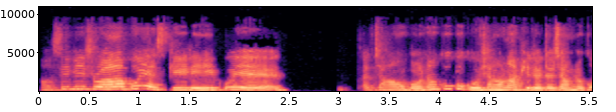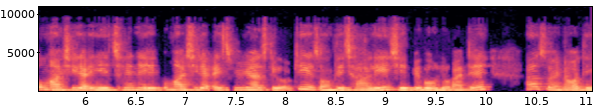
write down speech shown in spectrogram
ဟော CV ဆိုတာကကိုယ့်ရဲ့ skill တွေကိုယ့်ရဲ့ အကြောင်းပေါ့နော်ကိုကိုကိုရောင်းတာဖြစ်တဲ့အတွက်ကြောင့်မလို့ကို့မှာရှိတဲ့အရေးချင်းတွေကို့မှာရှိတဲ့ experience တွေကိုအပြည့်အစုံတေချာလေးရေးပြဖို့လိုအပ်တယ်အဲဆိုရင်တော့ဒီ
